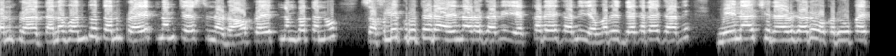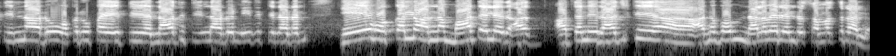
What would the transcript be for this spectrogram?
తను ప్ర- తన వంతు తను ప్రయత్నం చేస్తున్నాడు. ఆ ప్రయత్నంలో తను సఫలీకృతుడే అయినాడు కానీ ఎక్కడే కానీ ఎవరి దగ్గరే కానీ మీనాక్షి నాయుడు గారు ఒక రూపాయి తిన్నాడు ఒక రూపాయి తి- నాది తిన్నాడు నీది తిన్నాడు అని ఏ ఒక్కళ్ళు అన్న మాటే లేదు. అతని రాజకీయ అనుభవం నలభై రెండు సంవత్సరాలు.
